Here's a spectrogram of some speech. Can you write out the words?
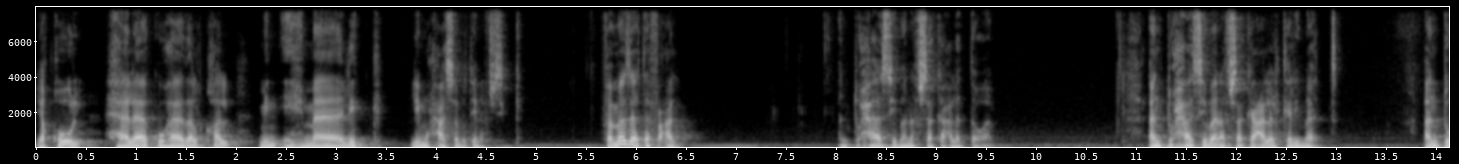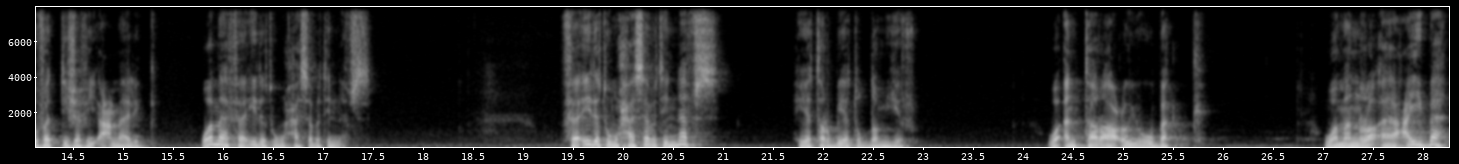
يقول هلاك هذا القلب من إهمالك لمحاسبة نفسك. فماذا تفعل؟ أن تحاسب نفسك على الدوام. أن تحاسب نفسك على الكلمات. أن تفتش في أعمالك. وما فائدة محاسبة النفس؟ فائدة محاسبة النفس هي تربية الضمير وأن ترى عيوبك ومن رأى عيبه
